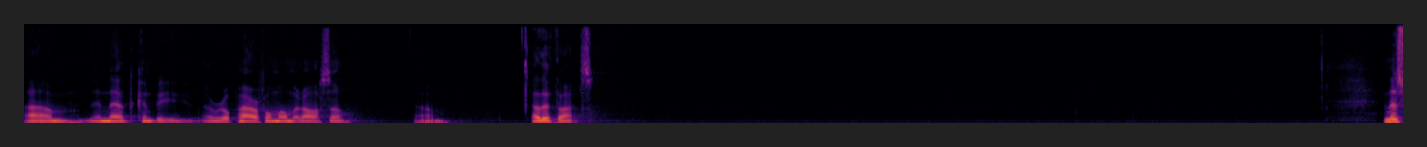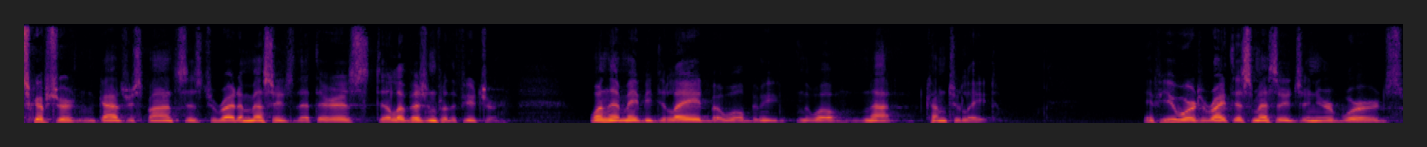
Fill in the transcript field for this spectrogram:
Um, and that can be a real powerful moment, also. Um, other thoughts? In this scripture, God's response is to write a message that there is still a vision for the future, one that may be delayed but will, be, will not come too late. If you were to write this message in your words,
